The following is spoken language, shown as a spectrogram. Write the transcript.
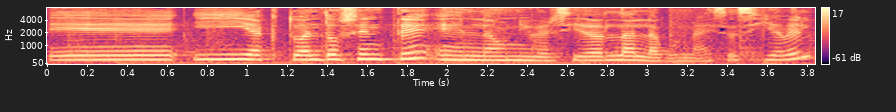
eh, y actual docente en la Universidad La Laguna. ¿Es así, Abel?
